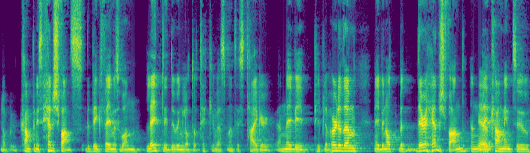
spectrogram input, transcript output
you know, companies, hedge funds. The big famous one lately doing a lot of tech investment is Tiger. And maybe people have heard of them, maybe not, but they're a hedge fund and yeah. they come into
